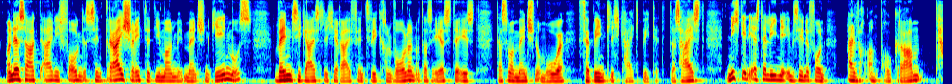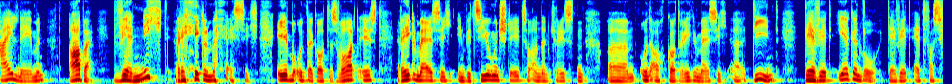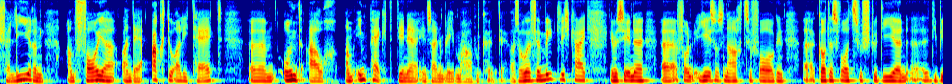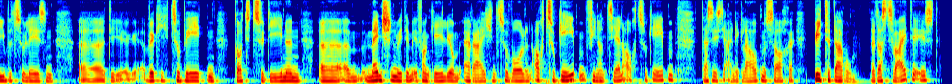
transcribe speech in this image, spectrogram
Und er sagt eigentlich folgendes: Es sind drei Schritte, die man mit Menschen gehen muss, wenn sie geistliche Reife entwickeln wollen. Und das erste ist, dass man Menschen um hohe Verbindlichkeit bittet. Das heißt, nicht in erster Linie im Sinne von einfach am Programm teilnehmen, aber wer nicht regelmäßig eben unter Gottes Wort ist, regelmäßig in Beziehungen steht zu anderen Christen ähm, und auch Gott regelmäßig äh, dient, der wird irgendwo, der wird etwas verlieren am Feuer, an der Aktualität ähm, und auch am Impact, den er in seinem Leben haben könnte. Also hohe Vermittlichkeit im Sinne äh, von Jesus nachzufolgen, äh, Gottes Wort zu studieren, äh, die Bibel zu lesen, äh, die, wirklich zu beten, Gott zu dienen, äh, Menschen mit dem Evangelium erreichen zu wollen, auch zu geben, finanziell auch zu geben. Das ist ja eine Glaubenssache. Bitte darum. Das Zweite ist,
